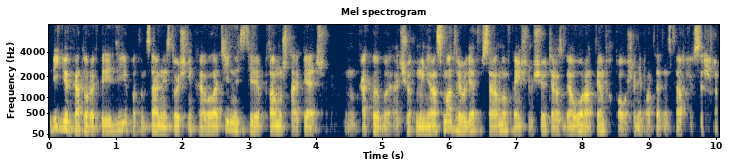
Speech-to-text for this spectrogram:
триггер, который впереди, потенциальный источник волатильности, потому что, опять же, какой бы отчет мы ни рассматривали, это все равно в конечном счете разговор о темпах повышения процентной ставки в США.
